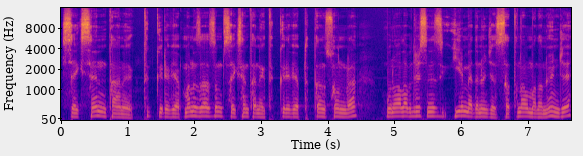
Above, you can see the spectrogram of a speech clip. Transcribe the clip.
80 tane tık görev yapmanız lazım. 80 tane tık görev yaptıktan sonra bunu alabilirsiniz. Girmeden önce, satın almadan önce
